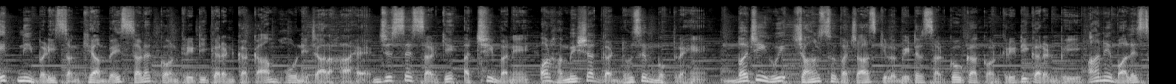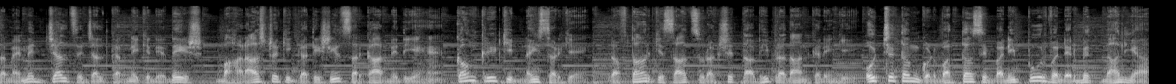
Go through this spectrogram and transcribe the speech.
इतनी बड़ी संख्या में सड़क कॉन्क्रीटीकरण का काम होने जा रहा है, जिससे सड़कें अच्छी बने और हमेशा गड्ढों से मुक्त रहें। बची हुई 450 किलोमीटर सड़कों का कॉन्क्रीटीकरण भी आने वाले समय में जल्द से जल्द करने के निर्देश महाराष्ट्र की गतिशील सरकार ने दिए हैं। कॉन्क्रीट की नई सड़कें रफ्तार के साथ सुरक्षितता भी प्रदान करेंगी। उच्चतम गुणवत्ता से बनी पूर्व निर्मित नालियाँ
